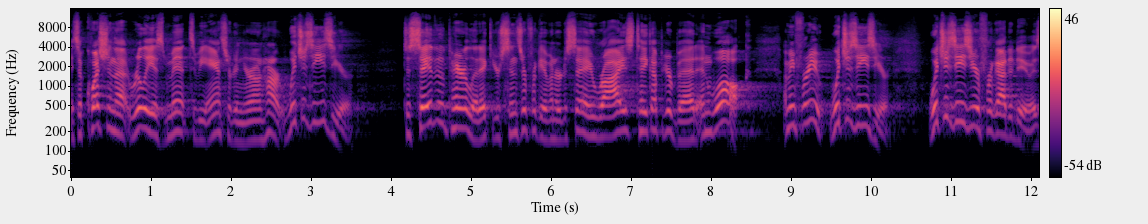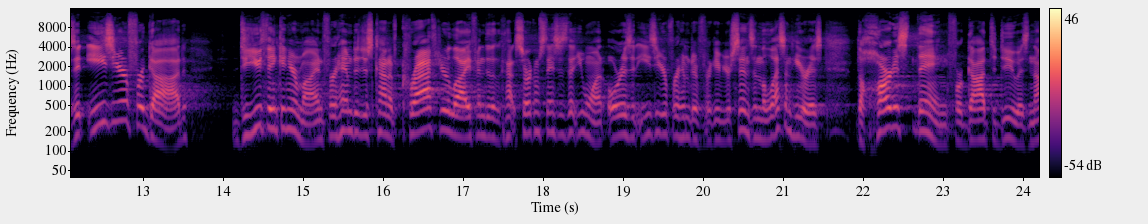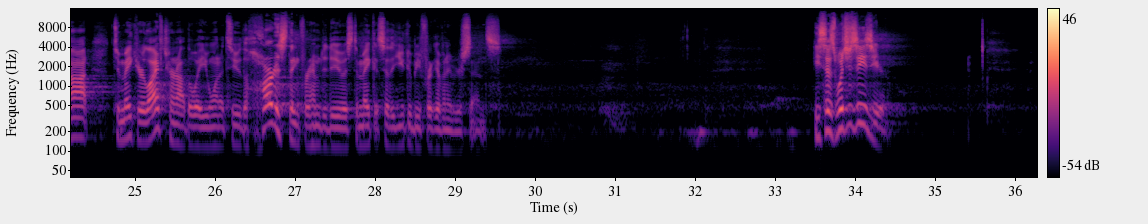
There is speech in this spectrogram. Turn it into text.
it's a question that really is meant to be answered in your own heart. Which is easier? To say to the paralytic, Your sins are forgiven, or to say, Rise, take up your bed, and walk? I mean, for you, which is easier? Which is easier for God to do? Is it easier for God do you think in your mind for him to just kind of craft your life into the circumstances that you want, or is it easier for him to forgive your sins? And the lesson here is the hardest thing for God to do is not to make your life turn out the way you want it to. The hardest thing for him to do is to make it so that you could be forgiven of your sins. He says, which is easier?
